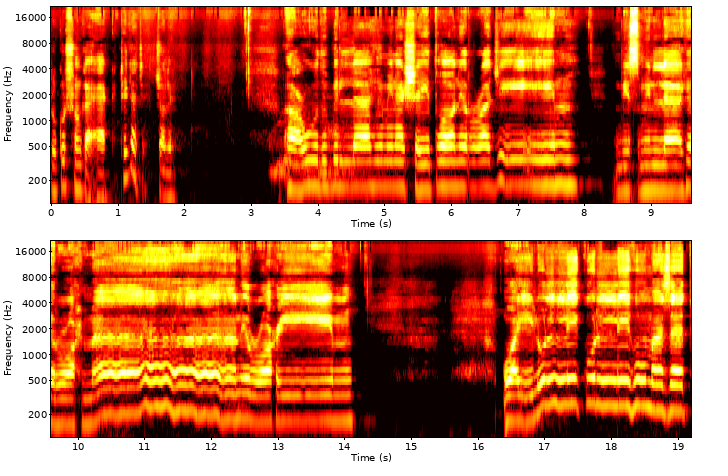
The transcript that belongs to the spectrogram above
রুকুর সংখ্যা এক। ঠিক আছে চলে أعوذ بالله من الشيطان الرجيم. بسم الله الرحمن الرحيم. ويل لكل همزة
